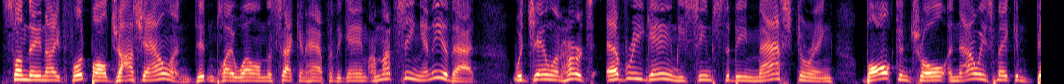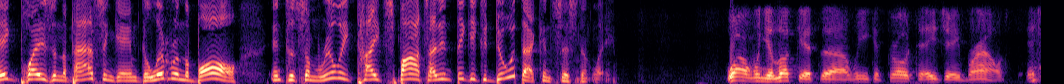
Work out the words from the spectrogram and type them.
Sunday Night Football. Josh Allen didn't play well in the second half of the game. I'm not seeing any of that with Jalen Hurts. Every game, he seems to be mastering ball control, and now he's making big plays in the passing game, delivering the ball into some really tight spots. I didn't think he could do it that consistently. Well, when you look at uh, when you can throw it to AJ Brown, it's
